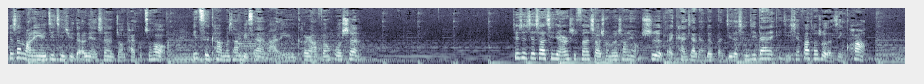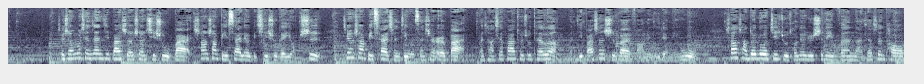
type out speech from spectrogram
加上马林鱼近期取得二连胜，状态不错，因此看本场比赛马林鱼客让分获胜。接着介绍七点二十分小熊对上勇士，来看一下两队本季的成绩单以及先发投手的近况。小熊目前战绩八十二胜七十五败，上场比赛六比七输给勇士，进入场比赛成绩为三胜二败。本场先发推出 Taylor，本季八胜十败，防率五点零五，上场对洛基主投六局失零分，拿下胜投，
